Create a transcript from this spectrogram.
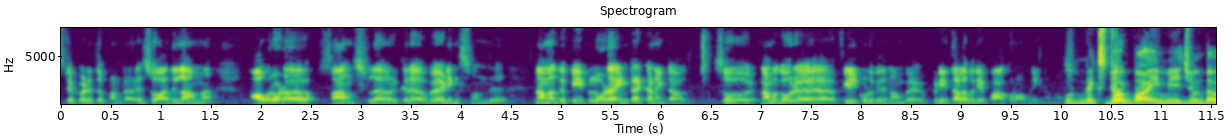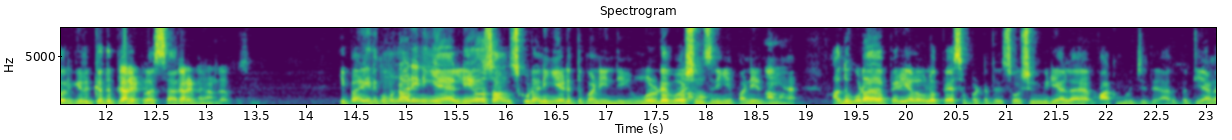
ஸ்டெப் எடுத்து பண்ணுறாரு ஸோ அது இல்லாமல் அவரோட சாங்ஸில் இருக்கிற வேர்டிங்ஸ் வந்து நமக்கு பீப்புளோட இன்டர் கனெக்ட் ஆகுது. ஸோ நமக்கு ஒரு ஃபீல் கொடுக்குது. நம்ம இப்படி தளபதியை பார்க்குறோம் அப்படிங்கிற ஒரு நெக்ஸ்ட் டோர் பாய் இமேஜ் வந்து அவருக்கு இருக்கிறது பெரிய ப்ளஸ்ஸாக இருக்கு ஹண்ட்ரட் பர்சன்ட் இப்போ இதுக்கு முன்னாடி நீங்கள் லியோ சாங்ஸ் கூட நீங்கள் எடுத்து பண்ணியிருந்தீங்க. உங்களுடைய வெர்ஷன்ஸ் நீங்கள் பண்ணியிருந்தீங்க. அது கூட பெரிய அளவில் பேசப்பட்டது. சோஷியல் மீடியாவில் பார்க்க முடிஞ்சது. அது பற்றியான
